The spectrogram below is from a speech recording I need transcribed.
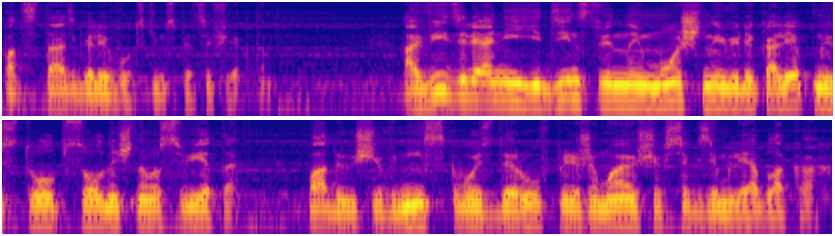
Под стать голливудским спецэффектам. А видели они единственный мощный великолепный столб солнечного света, падающий вниз сквозь дыру в прижимающихся к земле облаках.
